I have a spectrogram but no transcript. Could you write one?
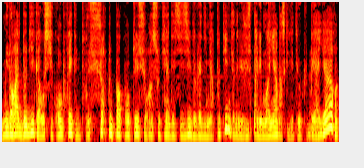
Milorad Dodik a aussi compris qu'il ne pouvait surtout pas compter sur un soutien décisif de Vladimir Poutine, qui n'avait juste pas les moyens parce qu'il était occupé ailleurs.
